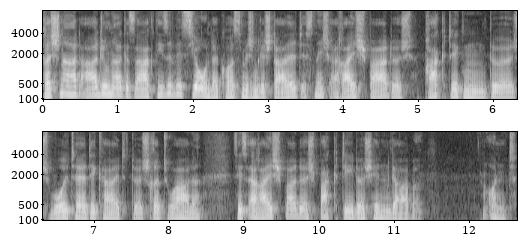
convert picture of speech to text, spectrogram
Krishna hat Arjuna gesagt, diese Vision der kosmischen Gestalt ist nicht erreichbar durch Praktiken, durch Wohltätigkeit, durch Rituale. Sie ist erreichbar durch Bhakti, durch Hingabe. Und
